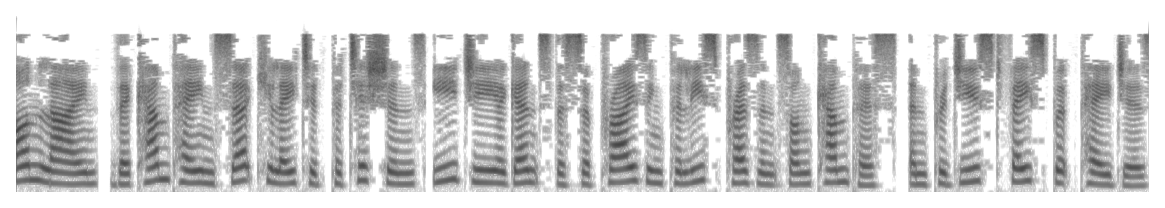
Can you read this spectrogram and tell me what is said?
Online, the campaign circulated petitions e.g. against the surprising police presence on campus, and produced Facebook pages,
